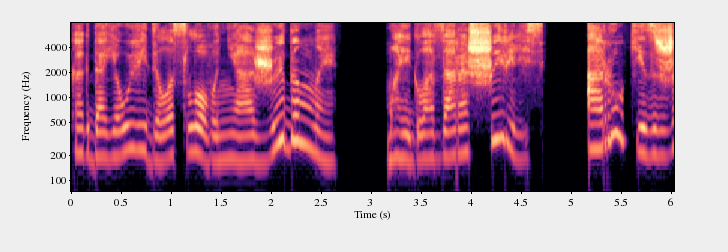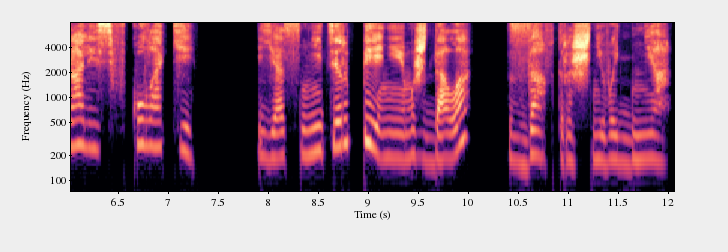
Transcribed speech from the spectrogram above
Когда я увидела слово «неожиданное», Мои глаза расширились, а руки сжались в кулаки. Я с нетерпением ждала завтрашнего дня.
